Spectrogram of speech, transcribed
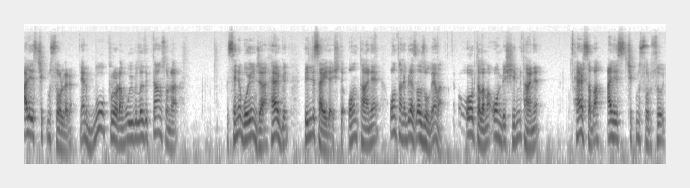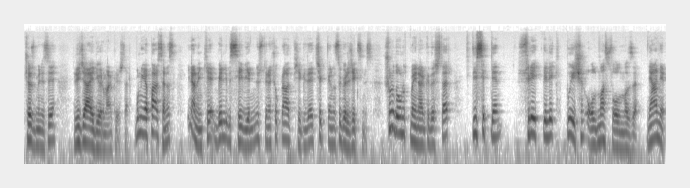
ALES çıkmış soruları. Yani bu programı uyguladıktan sonra sene boyunca her gün belli sayıda işte 10 tane 10 tane biraz az oluyor ama ortalama 15-20 tane her sabah ALES çıkmış sorusu çözmenizi rica ediyorum arkadaşlar. Bunu yaparsanız inanın ki belli bir seviyenin üstüne çok rahat bir şekilde çıktığınızı göreceksiniz. Şunu da unutmayın arkadaşlar. Disiplin, süreklilik bu işin olmazsa olmazı. Yani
